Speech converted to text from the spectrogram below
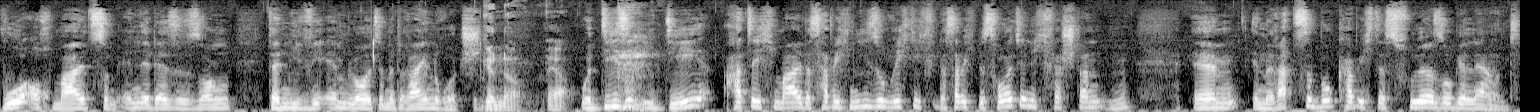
wo auch mal zum Ende der Saison dann die WM-Leute mit reinrutschen. Genau, ja. Und diese Idee hatte ich mal, das habe ich nie so richtig, das habe ich bis heute nicht verstanden. Ähm, in Ratzeburg habe ich das früher so gelernt.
